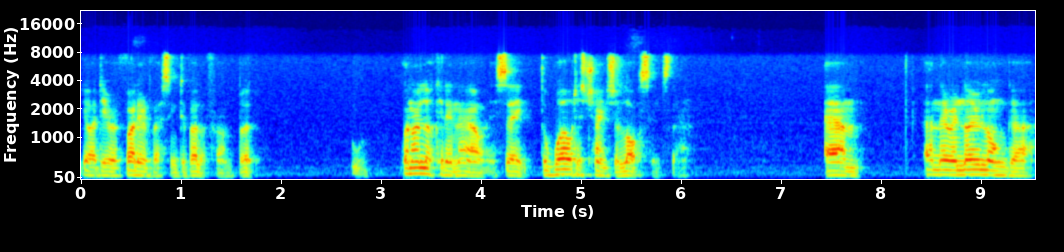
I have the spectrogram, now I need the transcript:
the idea of value investing developed from. But when I look at it now, it's a, the world has changed a lot since then. Um, and there are no longer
